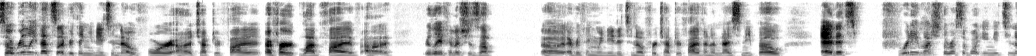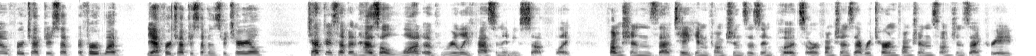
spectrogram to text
So really, that's everything you need to know for uh, chapter five, or uh, for lab five. Uh, really, finishes up uh, everything we needed to know for chapter five in a nice, neat bow, and it's pretty much the rest of what you need to know for chapter seven, for lab, yeah, for chapter seven's material. Chapter 7 has a lot of really fascinating stuff, like functions that take in functions as inputs, or functions that return functions, functions that create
